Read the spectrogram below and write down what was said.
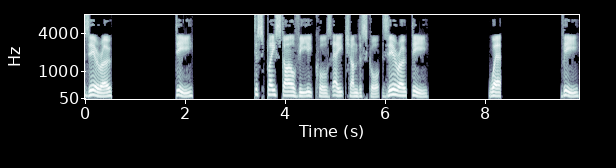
zero D display style V equals H underscore zero D where V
